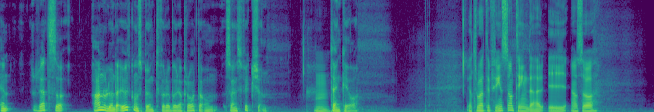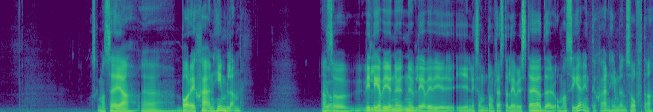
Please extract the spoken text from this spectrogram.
en rätt så annorlunda utgångspunkt för att börja prata om science fiction. Mm. Tänker jag. Jag tror att det finns någonting där i, alltså, vad ska man säga, eh, bara i stjärnhimlen. Alltså, ja. vi lever ju, nu, nu lever vi ju i, liksom, de flesta lever i städer och man ser inte stjärnhimlen så ofta.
